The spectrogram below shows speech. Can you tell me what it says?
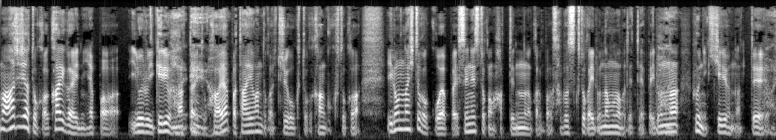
まあアジアとか海外にやっぱいろいろ行けるようになったりとか、はいやっぱ台湾とか中国とか韓国とかいろんな人がこうやっぱ SNS とかの発展なのかやっぱサブスクとかいろんなものが出てやっぱいろんな風に聞けるようになって、はい。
